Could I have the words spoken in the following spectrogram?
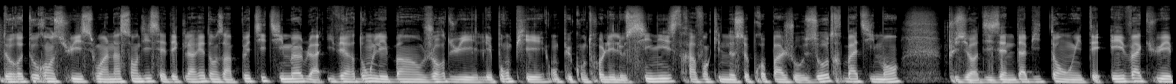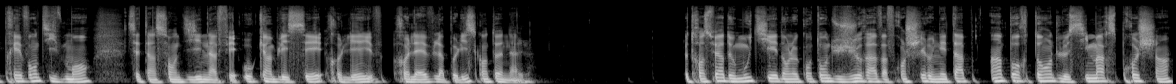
De retour en Suisse, où un incendie s'est déclaré dans un petit immeuble à Yverdon-les-Bains aujourd'hui, les pompiers ont pu contrôler le sinistre avant qu'il ne se propage aux autres bâtiments. Plusieurs dizaines d'habitants ont été évacués préventivement. Cet incendie n'a fait aucun blessé, relève, la police cantonale. Le transfert de Moutier dans le canton du Jura va franchir une étape importante le 6 mars prochain.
